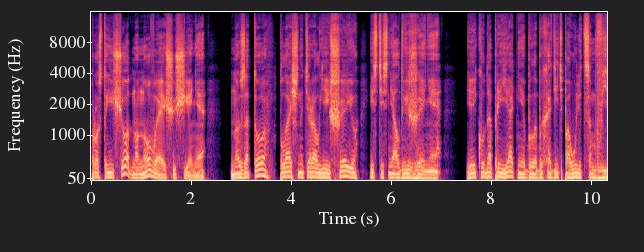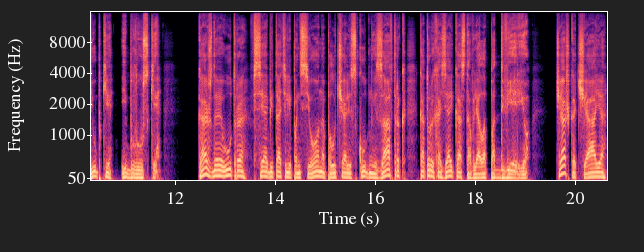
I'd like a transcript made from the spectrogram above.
просто еще одно новое ощущение. Но зато плащ натирал ей шею и стеснял движение. Ей куда приятнее было бы ходить по улицам в юбке и блузке — Каждое утро все обитатели пансиона получали скудный завтрак, который хозяйка оставляла под дверью. Чашка чая,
